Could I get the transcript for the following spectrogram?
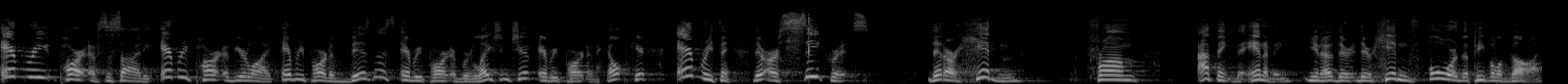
every part of society, every part of your life, every part of business, every part of relationship, every part of healthcare, everything. There are secrets that are hidden from, I think, the enemy. You know, they're, they're hidden for the people of God.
